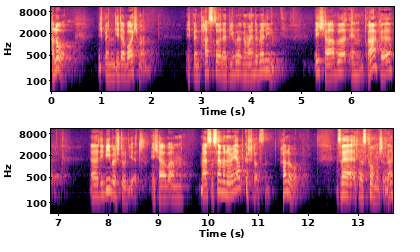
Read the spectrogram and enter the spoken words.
hallo, ich bin Dieter Borchmann. Ich bin Pastor der Bibelgemeinde Berlin. Ich habe in Brake äh, die Bibel studiert. Ich habe am Master Seminary abgeschlossen. Hallo. Das wäre etwas komisch, oder?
